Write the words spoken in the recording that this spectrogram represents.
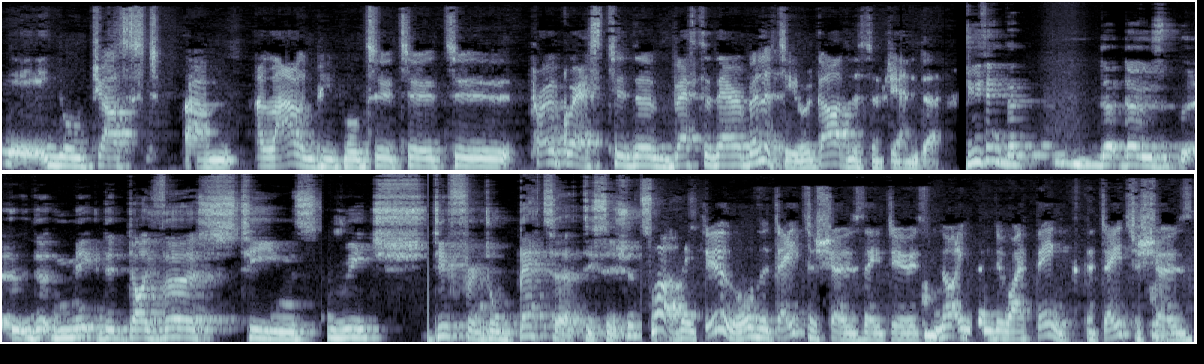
you're just um, allowing people to, to, to progress to the best of their ability, regardless of gender. Do you think that, that those that make the diverse teams reach different or better decisions? Well, they do. All the data shows they do. It's mm. not even do I think. The data shows mm.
